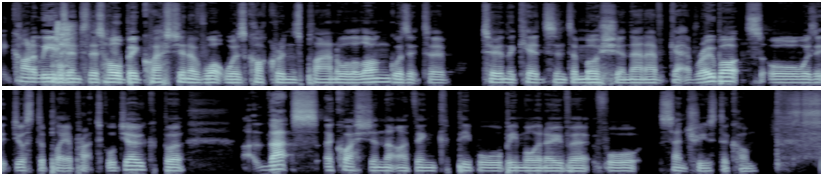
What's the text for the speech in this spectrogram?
it kind of leads into this whole big question of what was Cochrane's plan all along? Was it to turn the kids into mush and then have, get robots, or was it just to play a practical joke? But That's a question that I think people will be mulling over for centuries to come.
